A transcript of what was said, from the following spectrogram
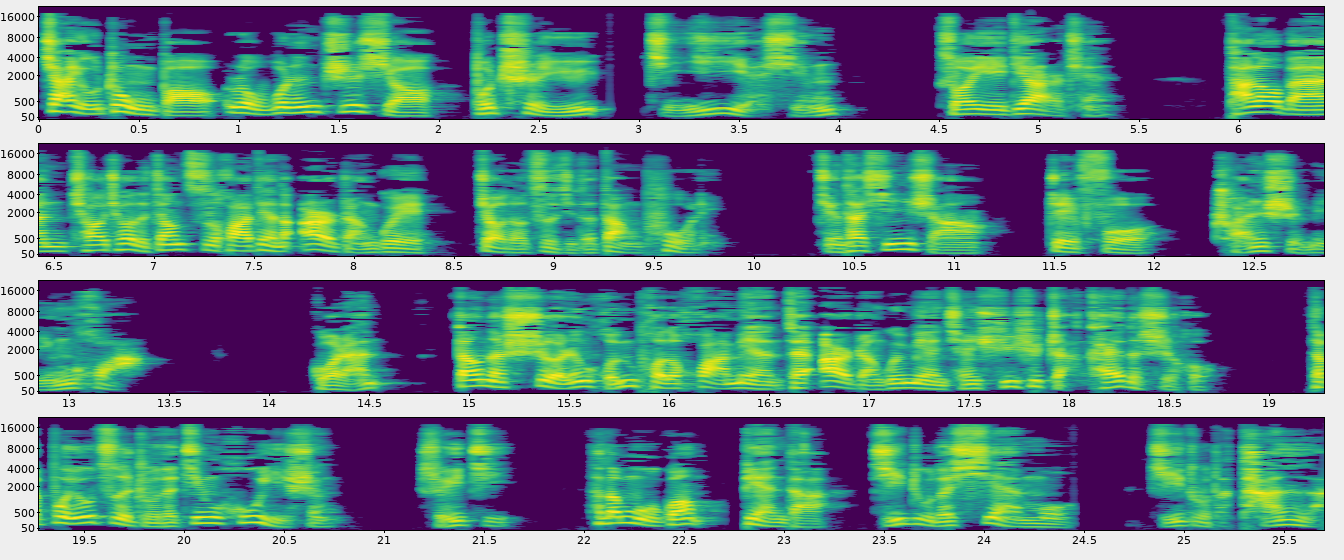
家有重宝，若无人知晓，不至于锦衣夜行。”所以第二天，谭老板悄悄地将字画店的二掌柜叫到自己的当铺里，请他欣赏这幅传世名画。果然，当那摄人魂魄的画面在二掌柜面前徐徐展开的时候，他不由自主地惊呼一声，随即他的目光变得极度的羡慕，极度的贪婪，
